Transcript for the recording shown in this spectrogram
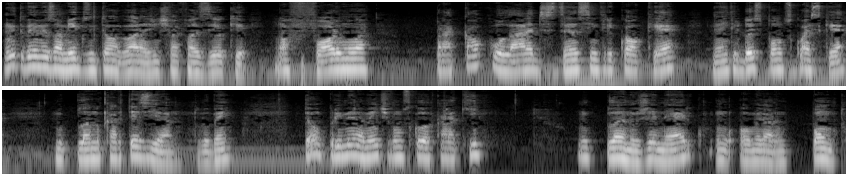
Muito bem, meus amigos, então agora a gente vai fazer o que? Uma fórmula para calcular a distância entre qualquer, né, entre dois pontos quaisquer no plano cartesiano, tudo bem? Então, primeiramente, vamos colocar aqui um plano genérico, um, ou melhor, um ponto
